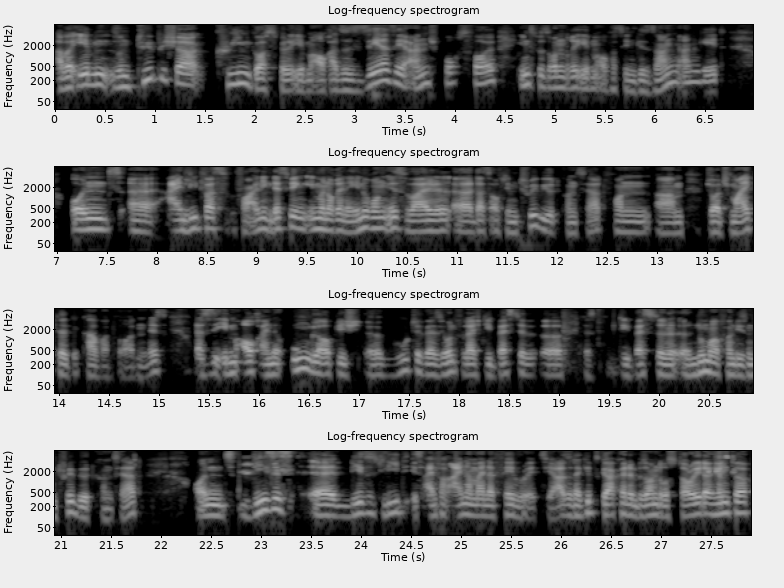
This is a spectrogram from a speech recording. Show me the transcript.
aber eben so ein typischer Queen Gospel eben auch, also sehr, sehr anspruchsvoll, insbesondere eben auch was den Gesang angeht. Und äh, ein Lied, was vor allen Dingen deswegen immer noch in Erinnerung ist, weil äh, das auf dem Tribute-Konzert von ähm, George Michael gecovert worden ist. Das ist eben auch eine unglaublich äh, gute Version, vielleicht die beste, äh, das, die beste äh, Nummer von diesem Tribute-Konzert. Und dieses, äh, dieses Lied ist einfach einer meiner Favorites, ja. Also da gibt's gar keine besondere Story dahinter,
